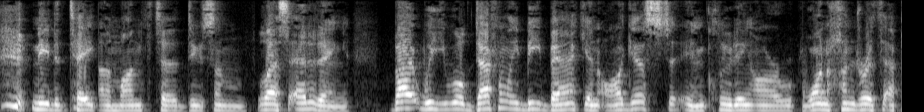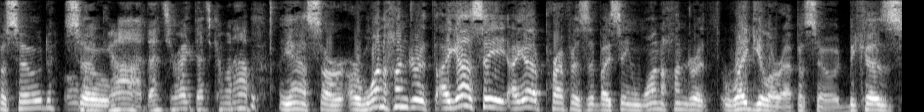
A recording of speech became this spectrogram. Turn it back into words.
need to take a month to do some less editing. But we will definitely be back in August, including our 100th episode. Oh so, my god, that's right. That's coming up. Yes, our, our 100th. I gotta say, I gotta preface it by saying 100th regular episode because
